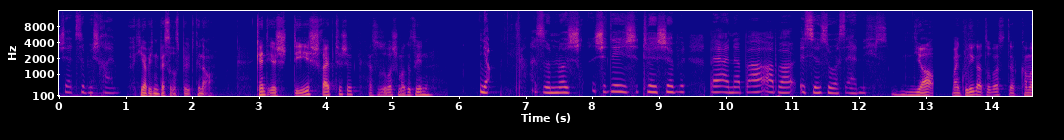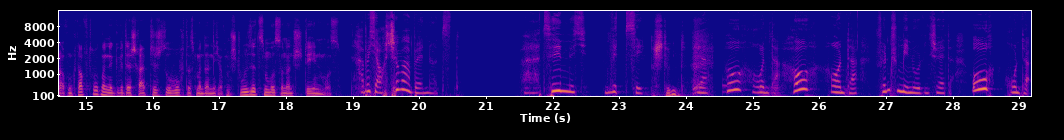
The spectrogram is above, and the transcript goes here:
Schätze beschreiben. hier habe ich ein besseres Bild, genau. Kennt ihr Stehschreibtische? Hast du sowas schon mal gesehen? Also nur Sch- Stehtische bei einer Bar, aber ist ja sowas ähnliches. Ja. Mein Kollege hat sowas, da kann man auf den Knopf drücken und dann wird der Schreibtisch so hoch, dass man dann nicht auf dem Stuhl sitzen muss, sondern stehen muss. Habe ich auch schon mal benutzt. War ziemlich witzig. Das stimmt. Ja. Hoch, runter, hoch, runter. Fünf Minuten später. Hoch, runter,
